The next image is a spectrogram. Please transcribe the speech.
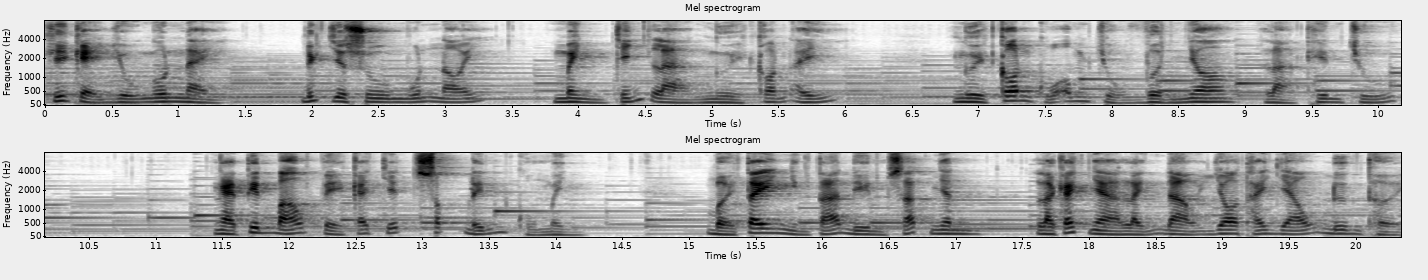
Khi kể dụ ngôn này, Đức Giêsu muốn nói mình chính là người con ấy. Người con của ông chủ vườn nho là Thiên Chúa. Ngài tiên báo về cái chết sắp đến của mình. Bởi tay những tá điền sát nhân là các nhà lãnh đạo do Thái giáo đương thời.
